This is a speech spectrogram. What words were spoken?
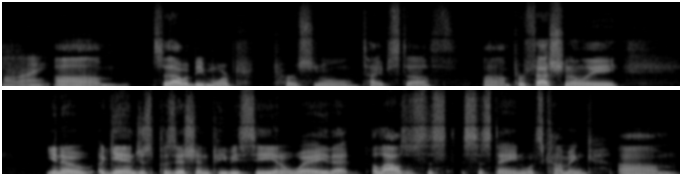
All right. Um, so that would be more p- personal type stuff. Um, professionally, you know, again, just position PBC in a way that allows us to s- sustain what's coming. Um,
